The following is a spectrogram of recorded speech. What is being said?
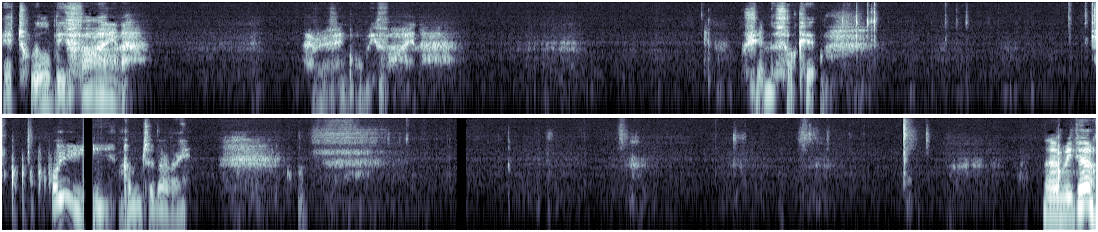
It will be fine. Everything will be fine. Push it in the socket. Whee! Come to die. There we go.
